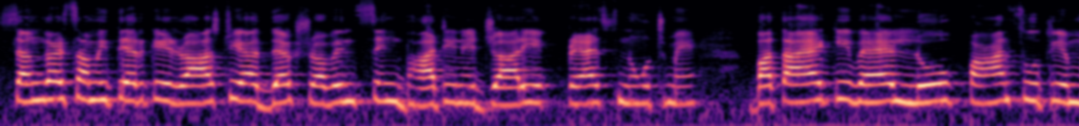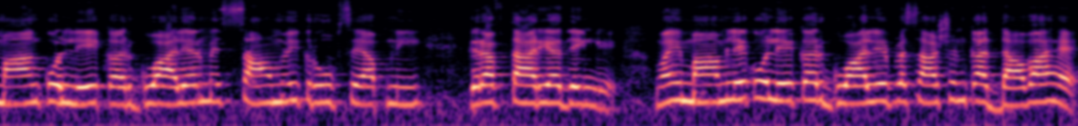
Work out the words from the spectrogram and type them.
संघर्ष समिति के राष्ट्रीय अध्यक्ष रविंद्र सिंह भाटी ने जारी एक प्रेस नोट में बताया कि वह लोग पाँच सूत्रीय मांग को लेकर ग्वालियर में सामूहिक रूप से अपनी गिरफ्तारियाँ देंगे। वहीं मामले को लेकर ग्वालियर प्रशासन का दावा है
